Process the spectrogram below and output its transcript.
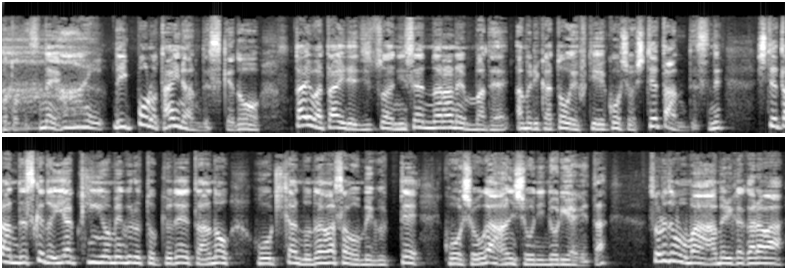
ことですね。はい、で、一方のタイなんですけど、タイはタイで実は2007年までアメリカと FTA 交渉してたんですね。してたんですけど、医薬品をめぐる特許データの法期間の長さをめぐって交渉が暗礁に乗り上げた。それでもまあアメリカからは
